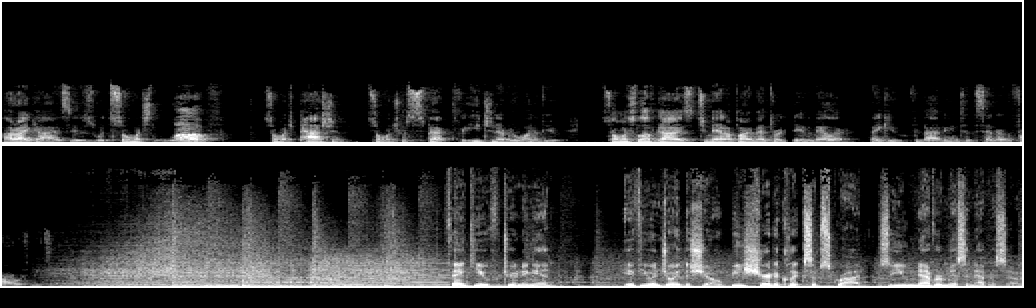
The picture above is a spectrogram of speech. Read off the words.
All right, guys, it is with so much love, so much passion, so much respect for each and every one of you. So much love, guys. Your man on fire mentor, David Mehler. Thank you for diving into the center of the fire with me today. Thank you for tuning in. If you enjoyed the show, be sure to click subscribe so you never miss an episode.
